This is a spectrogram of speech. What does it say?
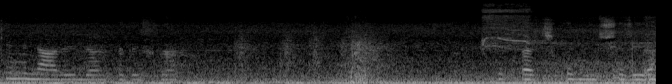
İki minareli arkadaşlar. Tekrar çıkalım dışarıya.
